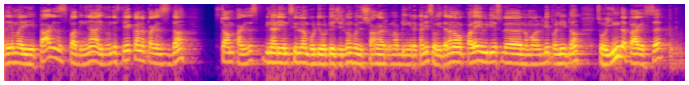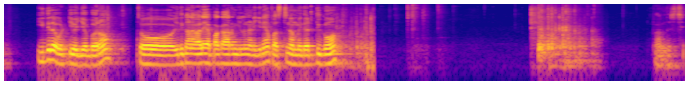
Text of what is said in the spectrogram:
அதே மாதிரி பேக்கசஸ் பார்த்தீங்கன்னா இது வந்து ஃபேக்கான பேக்கசஸ் தான். ஸ்டாம்ப் பேக்கேஜஸ் பின்னாடி எம்சிலாம் போட்டு ஒட்டி வச்சுருக்கோம். கொஞ்சம் ஸ்ட்ராங்காக இருக்கணும் அப்படிங்கிறக்காண்டி ஸோ இதெல்லாம் நம்ம பழைய வீடியோஸில் நம்ம ஆல்ரெடி பண்ணிட்டோம். ஸோ இந்த பேக்கேஜஸை இதில் ஒட்டி வைக்க போகிறோம் ஸோ இதுக்கான வேலையை பார்க்க ஆரம்பிக்கலன்னு நினைக்கிறேன். ஃபஸ்ட்டு நம்ம இதை எடுத்துக்குவோம். பறந்துருச்சு.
